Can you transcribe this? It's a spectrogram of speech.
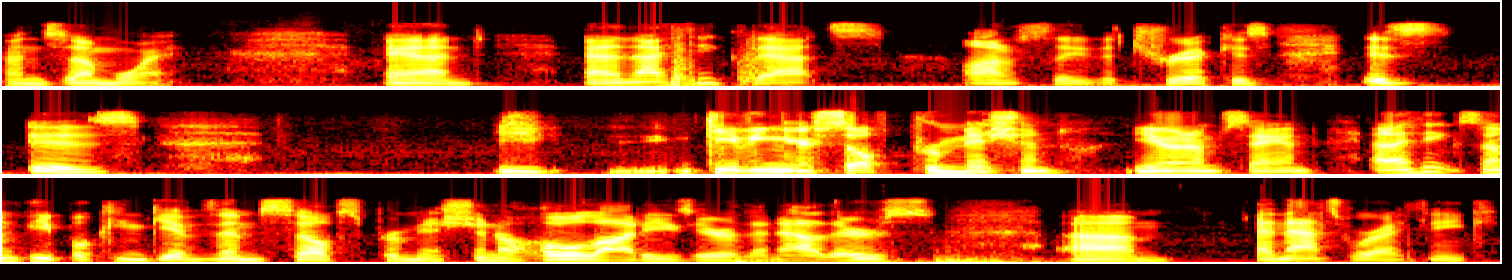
in some way and and i think that's honestly the trick is is is giving yourself permission you know what i'm saying? And i think some people can give themselves permission a whole lot easier than others. Um, and that's where i think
